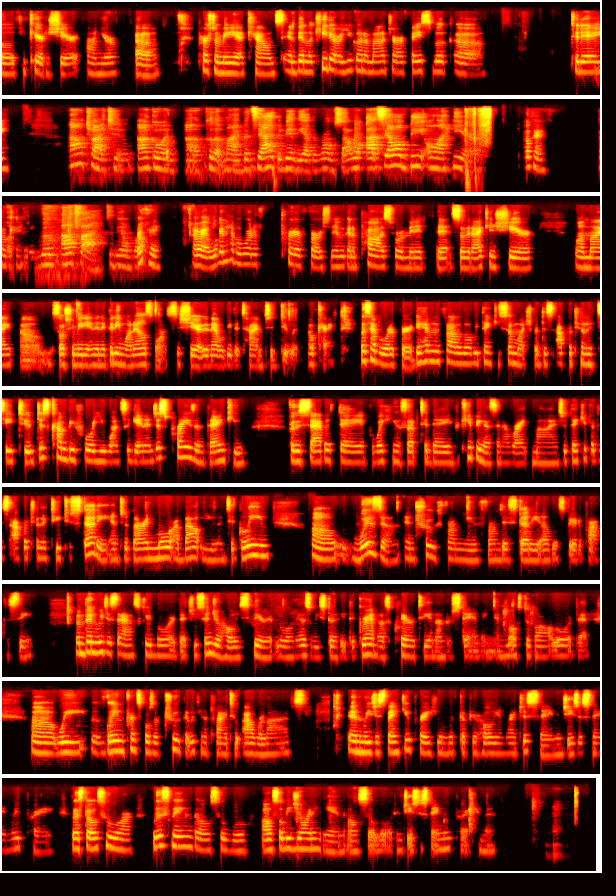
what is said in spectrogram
if you care to share it on your uh, personal media accounts. And then, Lakita, are you going to monitor our Facebook uh, today? I'll try to. I'll go and uh, pull up mine, but see, I have to be in the other room, so I won't. I see. I won't be on here. Okay. Okay. okay. Well, I'll try to be on. Both. Okay. All right. We're going to have a word of prayer first, and then we're going to pause for a minute that so that I can share on my um, social media. And then if anyone else wants to share, then that would be the time to do it. Okay, let's have a word of prayer. Dear Heavenly Father, Lord, we thank you so much for this opportunity to just come before you once again and just praise and thank you for the Sabbath day and for waking us up today and for keeping us in our right minds. We thank you for this opportunity to study and to learn more about you and to glean uh, wisdom and truth from you from this study of the spirit of prophecy. And then we just ask you, Lord, that you send your Holy Spirit, Lord, as we study to grant us clarity and understanding. And most of all, Lord, that uh, we glean principles of truth that we can apply to our lives. And we just thank you, praise you, and lift up your holy and righteous name. In Jesus' name we pray. Bless those who are listening, those who will also be joining in, also, Lord. In Jesus' name we pray. Amen.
